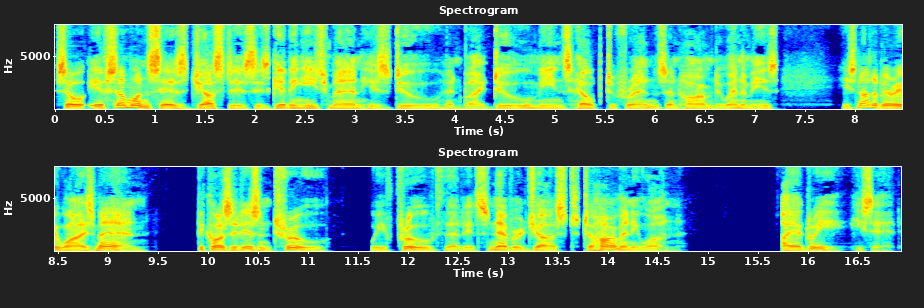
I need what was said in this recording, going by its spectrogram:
So if someone says justice is giving each man his due, and by due means help to friends and harm to enemies, he's not a very wise man, because it isn't true. We've proved that it's never just to harm anyone. I agree, he said.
